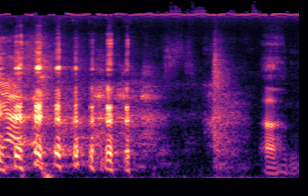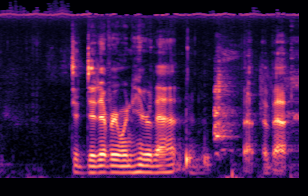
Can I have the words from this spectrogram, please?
Yeah. um, did, did everyone hear that? About, about okay,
